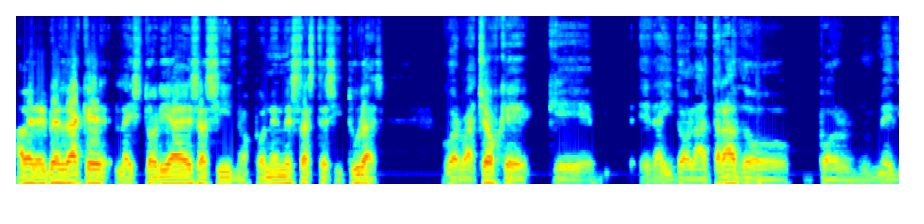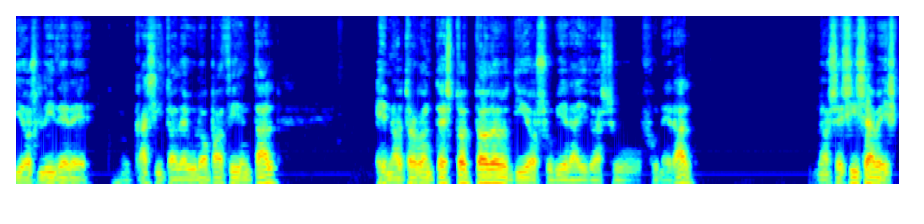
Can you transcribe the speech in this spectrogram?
a, ver, es verdad que la historia es así, nos ponen estas tesituras. Gorbachev, que, que era idolatrado por medios líderes, casi toda Europa occidental, en otro contexto todo Dios hubiera ido a su funeral. No sé si sabéis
